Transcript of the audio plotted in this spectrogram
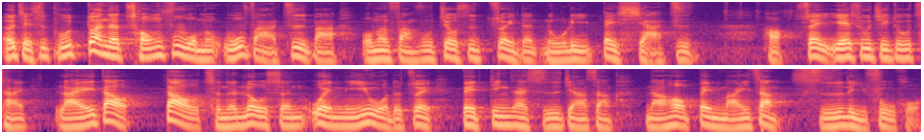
而且是不断的重复，我们无法自拔，我们仿佛就是罪的奴隶，被辖制。好，所以耶稣基督才来到道成的肉身，为你我的罪被钉在十字架上。然后被埋葬，死里复活，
